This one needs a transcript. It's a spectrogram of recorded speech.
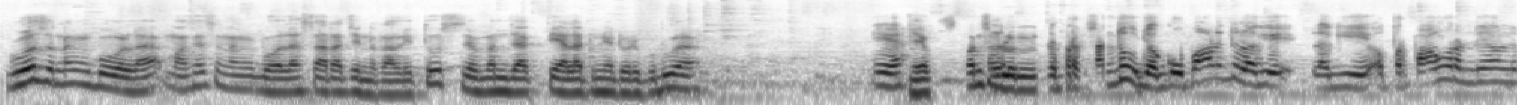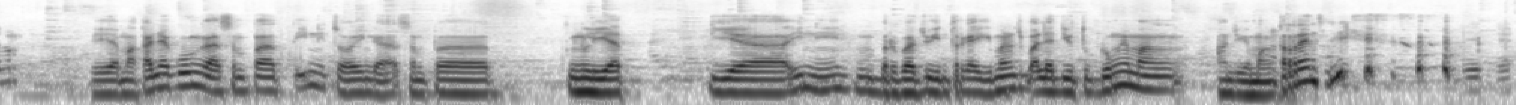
Gue seneng bola, maksudnya seneng bola secara general itu semenjak Piala Dunia 2002. Iya. Ya, kan sebelum Leverkusen tuh jago banget itu lagi lagi overpower dia Leverkusen. Iya makanya gue nggak sempet ini coy nggak sempet ngelihat dia ini berbaju Inter kayak gimana coba lihat YouTube dong emang anjing emang keren sih Iya.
